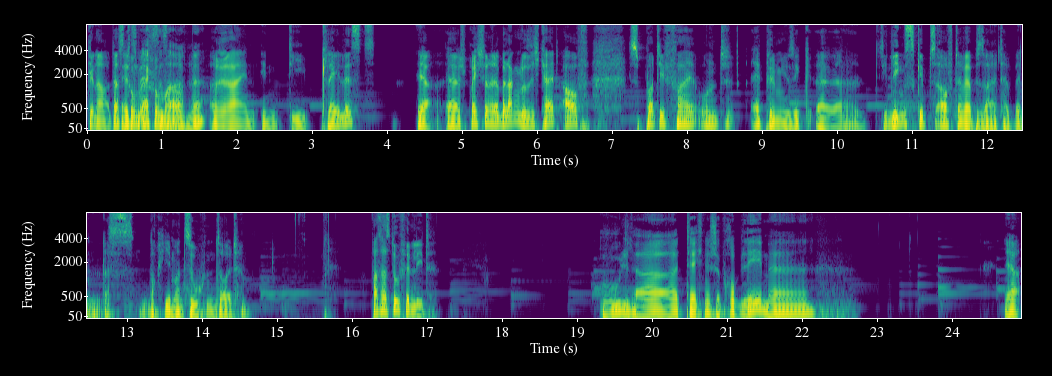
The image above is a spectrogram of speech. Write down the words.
Genau, das Jetzt tun wir schon mal auch, ne? rein in die Playlist. Ja, äh, Sprechstunde der Belanglosigkeit auf Spotify und Apple Music. Äh, die Links gibt's auf der Webseite, wenn das noch jemand suchen sollte. Was hast du für ein Lied? Ula, technische Probleme. Ja,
